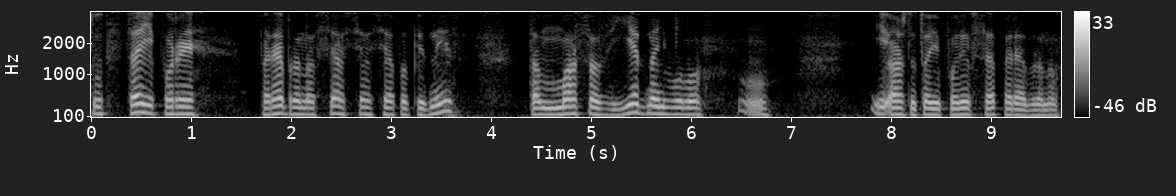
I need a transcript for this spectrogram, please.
Тут з цієї пори перебрана вся вся вся попід низ. Там маса з'єднань було. І аж до тої пори все перебрано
